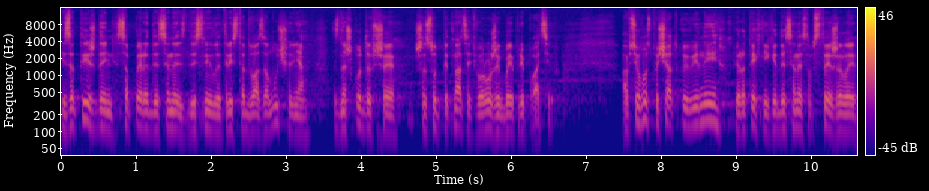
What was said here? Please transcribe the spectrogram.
І за тиждень сапери ДСНС здійснили 302 залучення, знешкодивши 615 ворожих боєприпасів. А всього з початку війни піротехніки ДСНС обстежили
